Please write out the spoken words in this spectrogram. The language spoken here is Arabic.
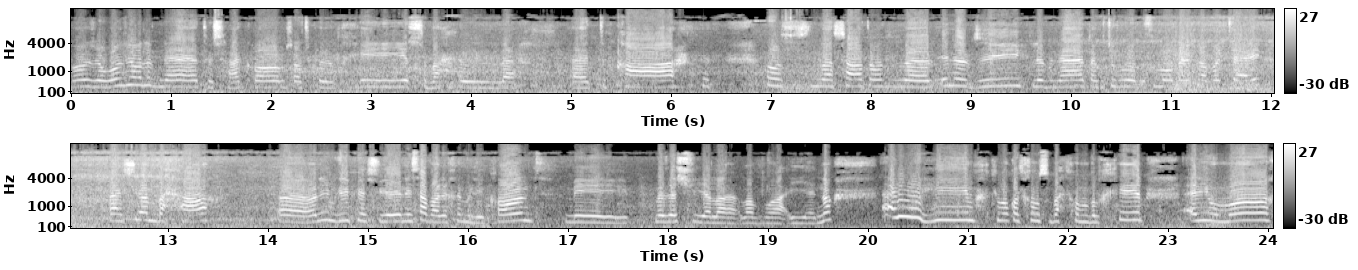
بونجور بونجور البنات واش راكم؟ ان شاء الله تكونوا بخير صباح التبكار والنشاط والانرجي البنات راكم تشوفوا الموبايل كابل تاعي. هادشي نبحها راني مقري فيها شوية يعني صافا راني خدم لي كونت مي مازال شوية لا فوا عيانه المهم كما قلت لكم صباحكم بالخير. اليوم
